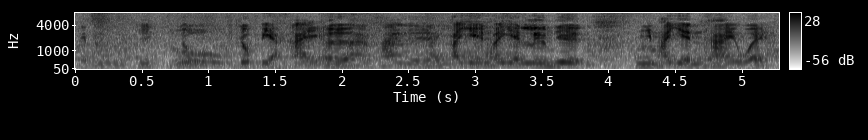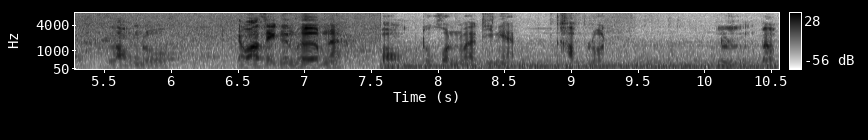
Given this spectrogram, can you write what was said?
เป็นทิชชู่ทิชชู่เปียกให้เออผ้าเย็นผ้าเย็นผ้าเย็นลืมที่มีผ้าเย็นให้เว้ยลองดู แต่ว่าเสียเงินเพิ่มนะบอกทุก คนว่าที่เนี่ย ขับรถรุนแบบ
